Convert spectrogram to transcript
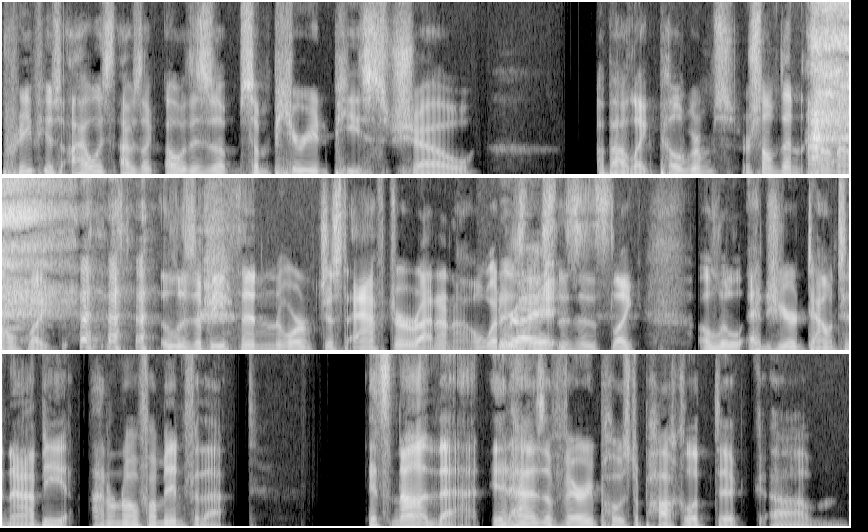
previous, I was I was like, oh, this is a, some period piece show about like pilgrims or something. I don't know, like Elizabethan or just after. I don't know what is Right. this. Is this like a little edgier Downton Abbey? I don't know if I'm in for that. It's not that. It has a very post-apocalyptic, um,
